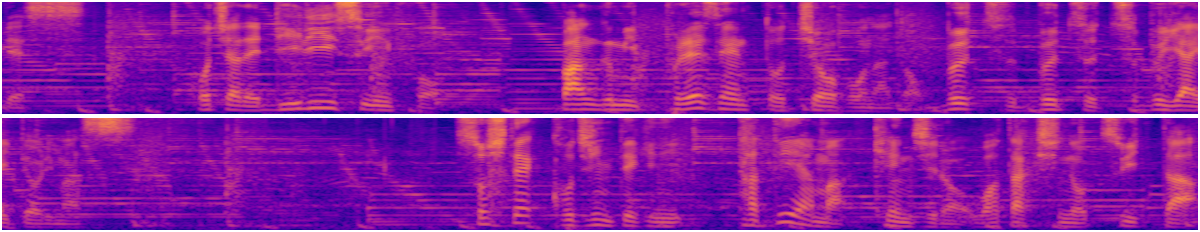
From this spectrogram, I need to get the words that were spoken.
です。こちらでリリースインフォ。番組プレゼント情報などブツブツつぶやいております。そして個人的に立山健次郎私のツイッタ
